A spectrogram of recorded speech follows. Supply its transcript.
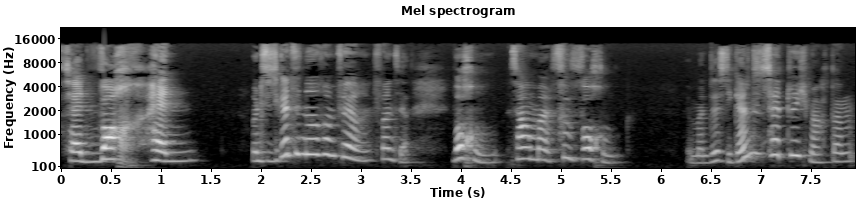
Seit Wochen. Und es ist die ganze Zeit nur vom Fer- Fernseher. Wochen. Sagen wir mal fünf Wochen. Wenn man das die ganze Zeit durchmacht, dann.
